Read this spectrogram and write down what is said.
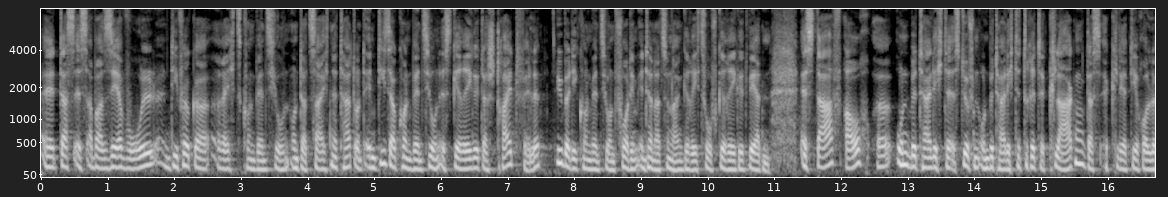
äh, dass es aber sehr wohl die Völkerrechtskonvention unterzeichnet hat. Und in dieser Konvention ist geregelt, dass Streitfälle über die Konvention vor dem Internationalen Gerichtshof geregelt werden. Es darf auch äh, Unbeteiligte, es dürfen unbeteiligte Dritte klagen. Das erklärt die Rolle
